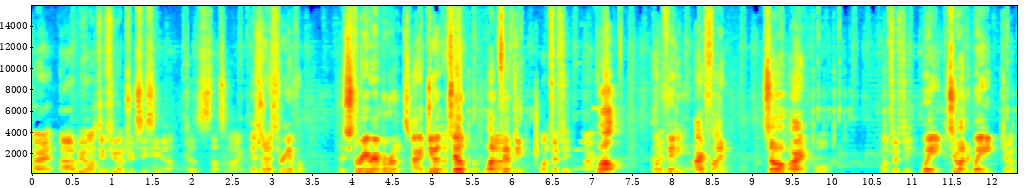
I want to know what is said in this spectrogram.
All right. Uh, we won't do 200cc though, because that's annoying. Isn't there three of them? There's three Rainbow Roads. All right, do it. Let's do it. 150. 150. All right. well, 150. all right, fine. So, all right, Well, 150. Wait. 200. Wait. Don't.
